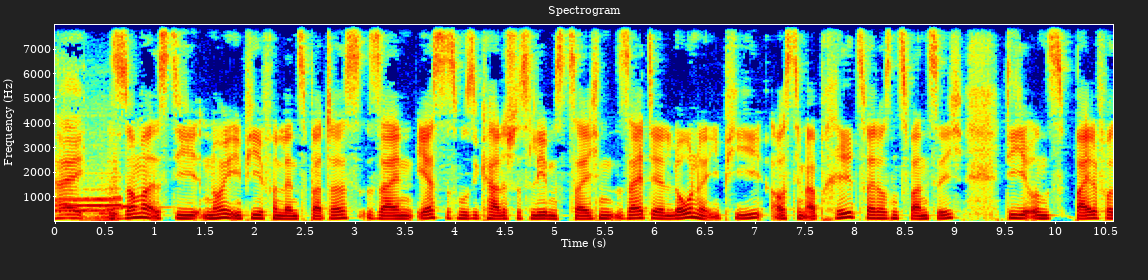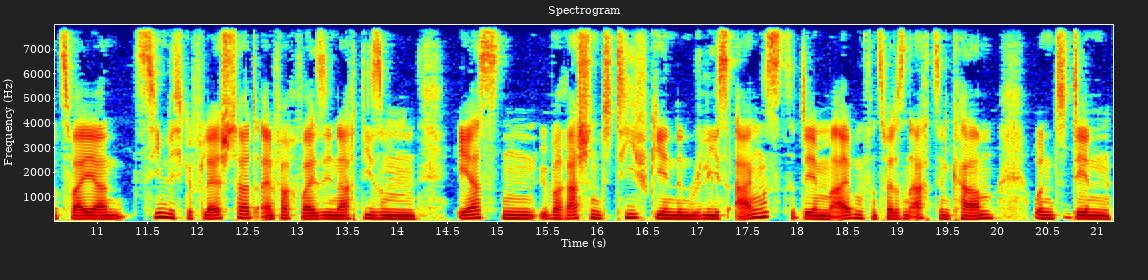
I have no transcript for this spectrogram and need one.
Hey. Sommer ist die neue EP von Lance Butters, sein erstes musikalisches Lebenszeichen seit der Loner EP aus dem April 2020, die uns beide vor zwei Jahren ziemlich geflasht hat, einfach weil sie nach diesem ersten überraschend tiefgehenden Release Angst, dem Album von 2018 kam und den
